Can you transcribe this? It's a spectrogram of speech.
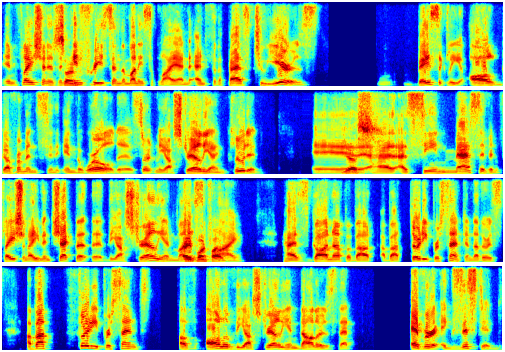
inflation is an so inf- increase in the money supply. And, and for the past two years, basically all governments in, in the world, uh, certainly Australia included, yes. has, has, seen massive inflation. I even checked that the, the Australian money supply has gone up about about 30%. In other words, about 30% of all of the Australian dollars that ever existed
